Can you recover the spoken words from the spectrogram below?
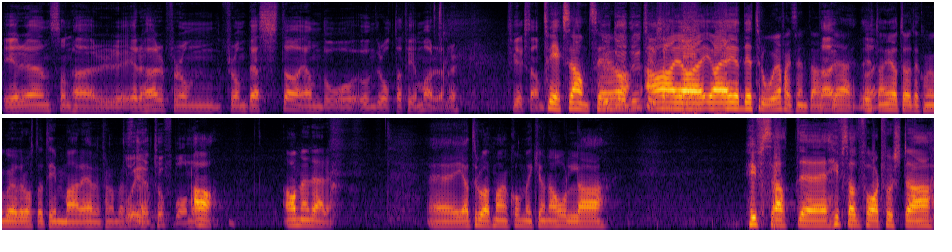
Är det en sån här, är det här för de, för de bästa ändå under åtta timmar eller? Tveksamt? Tveksamt säger Du- du- jag. du tveksam? ja, ja, ja, ja, det tror jag faktiskt inte att Nej, det är. nej. Utan jag tror att det kommer gå över åtta timmar även för de Då bästa. är det en tuff bana. Ja, ja men det är det. Eh, Jag tror att man kommer kunna hålla hyfsat, eh, hyfsad fart första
